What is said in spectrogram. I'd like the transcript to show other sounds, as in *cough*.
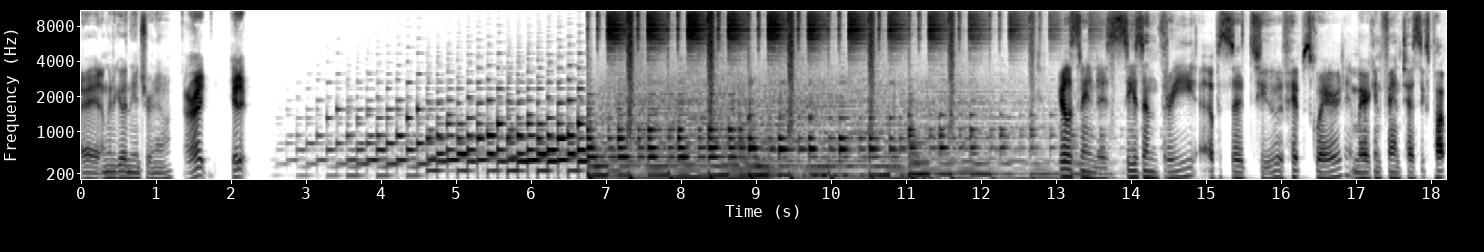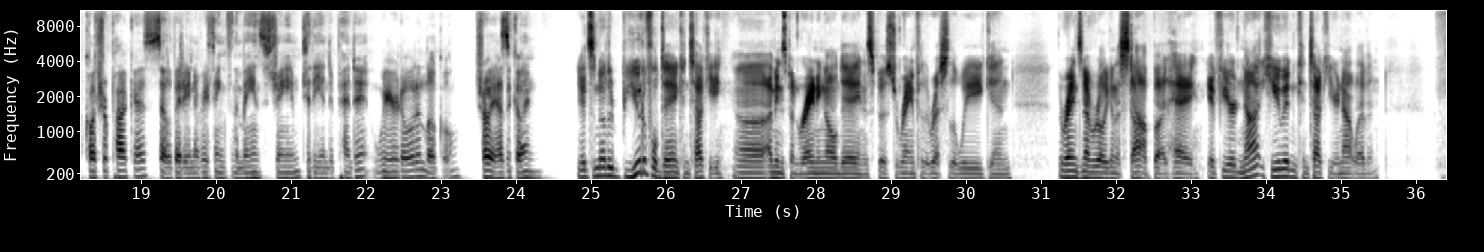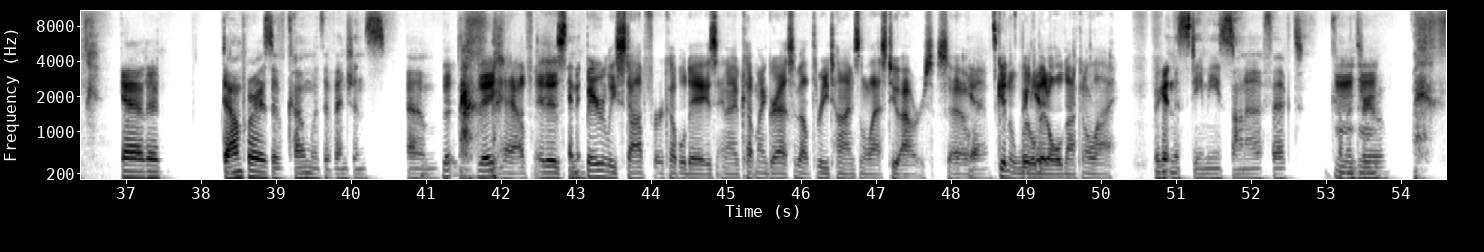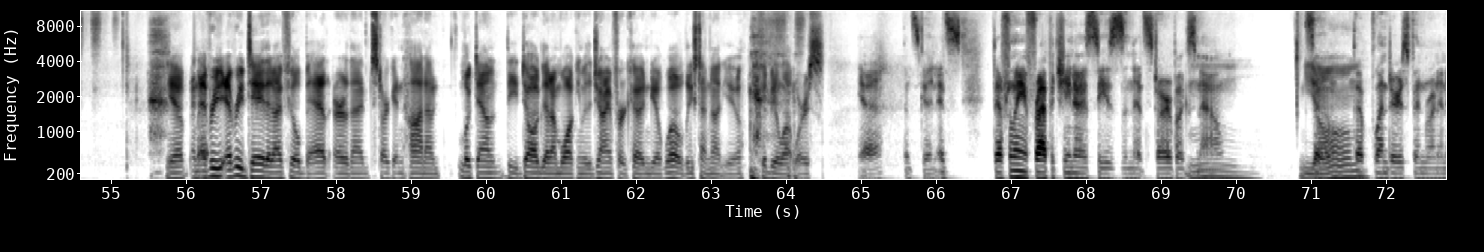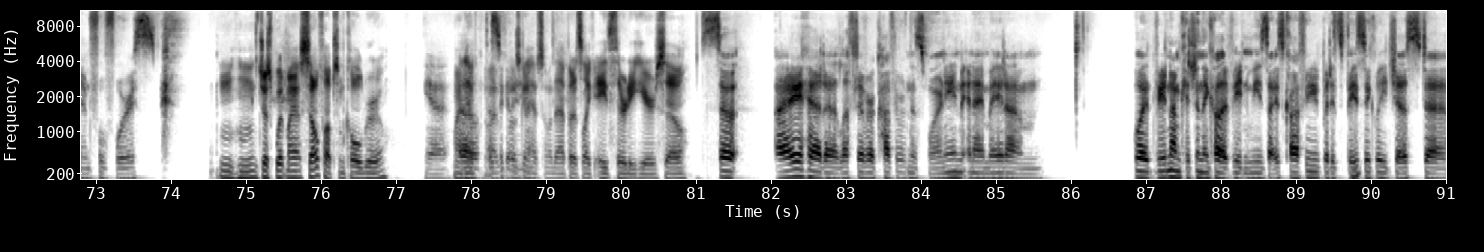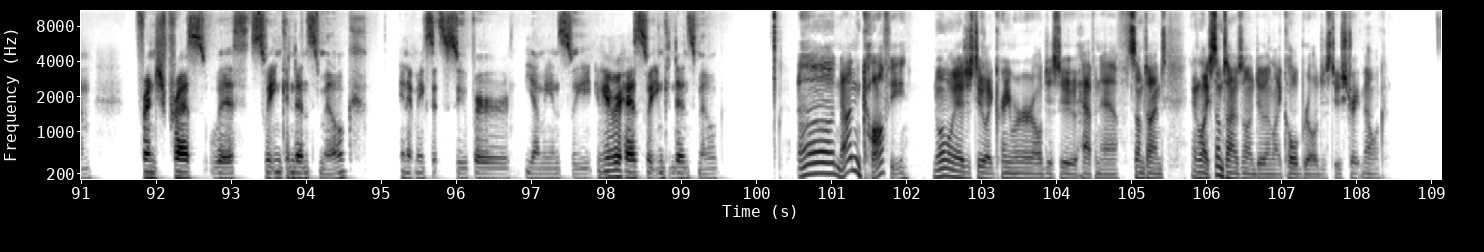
All right, I'm gonna go in the intro now. All right, hit it. You're listening to season three, episode two of Hip Squared, American Fantastics pop culture podcast, celebrating everything from the mainstream to the independent, weird, old, and local. Troy, how's it going? It's another beautiful day in Kentucky. Uh, I mean, it's been raining all day, and it's supposed to rain for the rest of the week, and the rain's never really going to stop. But hey, if you're not humid in Kentucky, you're not living. Yeah, the downpours have come with a vengeance. Um, They *laughs* have. It has And- barely stopped for a couple days, and I've cut my grass about three times in the last two hours. So Yeah, it's getting a little get- bit old, not going to lie. we're getting the steamy sauna effect coming Mhm. through. *laughs* Yep. And But- every every day that I feel bad or that I start getting hot, I look down at the dog that I'm walking with a giant fur coat and go, "Well, at least I'm not you. Could be a lot *laughs* worse." Yeah, that's good. It's definitely Frappuccino season at Starbucks now. Mm, So Yum. that blender's been running in full force. *laughs* Mm hmm Just whip myself up some cold brew. yeah, Might oh, have, that's I, a good I was gonna have some of that, but it's like 8:30 here, so So I had a leftover coffee from this morning, and I made um, well, at Vietnam Kitchen they call it Vietnamese iced coffee, but it's Mm-hmm. basically just um, French press with sweetened condensed milk, and it makes it super yummy and sweet. Have you ever had sweetened condensed milk? uh, not in coffee. Normally, I just do like creamer, or I'll just do half and half. Sometimes, and like sometimes when I'm doing like cold brew, I'll just do straight milk.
